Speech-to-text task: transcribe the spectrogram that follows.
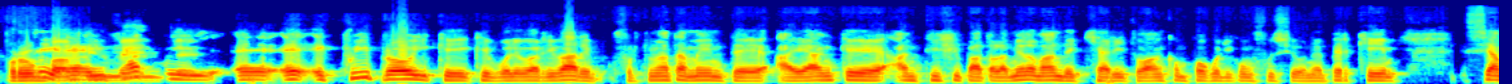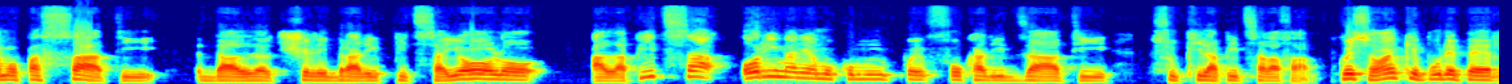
probabilmente... Sì, è, è, è, qui poi che, che, volevo arrivare, fortunatamente hai anche anticipato la mia domanda e chiarito anche un po' di confusione, perché siamo passati dal celebrare il pizzaiolo alla pizza o rimaniamo comunque focalizzati su chi la pizza la fa? Questo anche pure per,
